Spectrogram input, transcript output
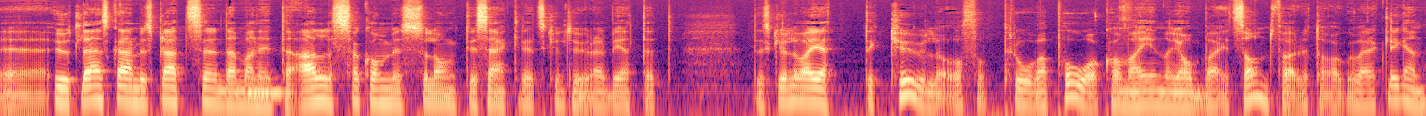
eh, utländska arbetsplatser där man Mm. inte alls har kommit så långt i säkerhetskulturarbetet. Det skulle vara jättekul att få prova på att komma in och jobba i ett sådant företag och verkligen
